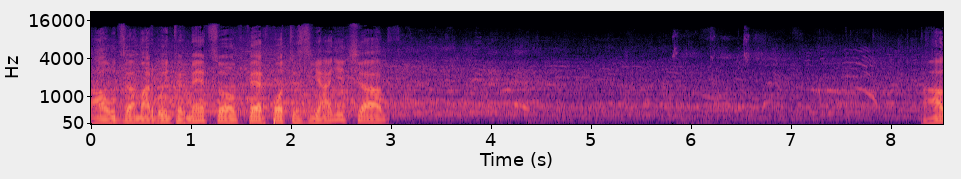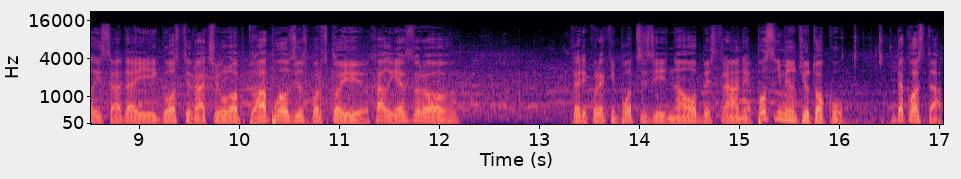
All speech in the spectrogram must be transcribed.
Out za Marbo Intermeco, fair potez Janjića. Ali sada i gosti vraćaju loptu. Aplauzi u sportskoj hali Jezorov. Fair i korektni potezi na obe strane. Poslednji minuti u toku. Da Kosta.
